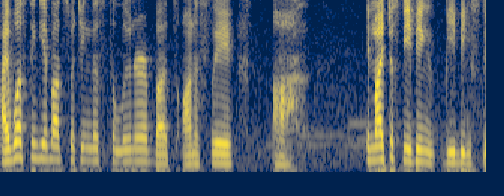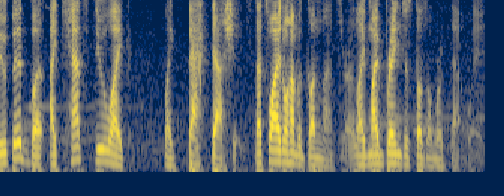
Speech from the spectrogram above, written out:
I was thinking about switching this to Lunar, but honestly, uh, it might just be being be being stupid, but I can't do like like backdashes. That's why I don't have a gun lancer. Like my brain just doesn't work that way.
